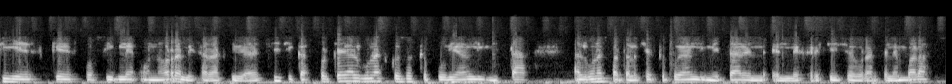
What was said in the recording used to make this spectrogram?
si es que es posible o no realizar actividades físicas, porque hay algunas cosas que pudieran limitar, algunas patologías que pudieran limitar el, el ejercicio durante el embarazo.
